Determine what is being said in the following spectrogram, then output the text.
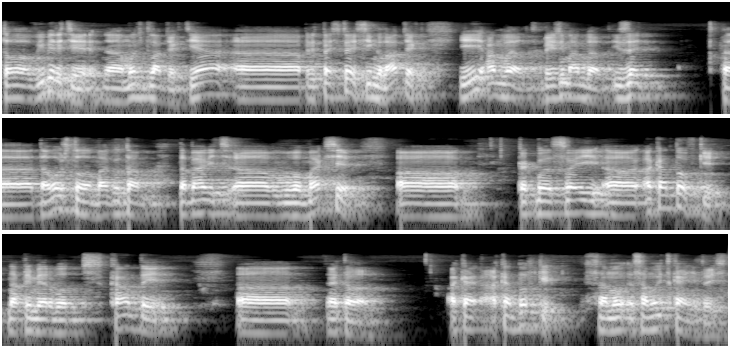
то выберите uh, Multiple Object. Я uh, предпочитаю Single Object и Unweld, режим Unweld. Из-за того, что могу там добавить uh, в Максе uh, как бы свои окантовки, например, вот канты этого окантовки самой, самой ткани, то есть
